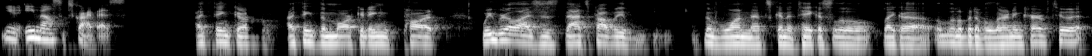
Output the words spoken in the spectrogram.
you know email subscribers. I think uh, I think the marketing part we realize is that's probably the one that's going to take us a little like a, a little bit of a learning curve to it.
